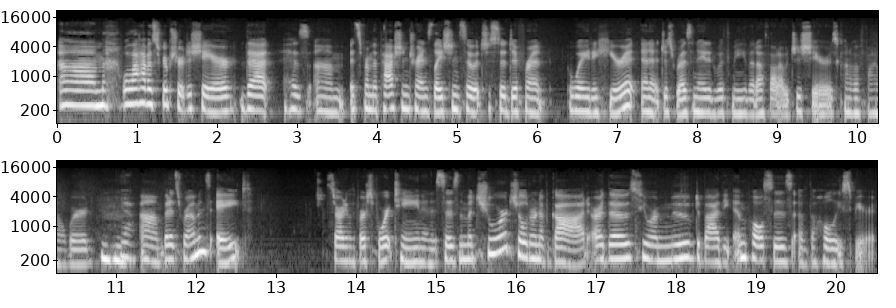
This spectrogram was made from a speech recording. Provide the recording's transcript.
Um, well, I have a scripture to share that has, um, it's from the Passion Translation, so it's just a different way to hear it, and it just resonated with me that I thought I would just share as kind of a final word. Mm-hmm. Yeah. Um, but it's Romans 8, starting with verse 14, and it says, The mature children of God are those who are moved by the impulses of the Holy Spirit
